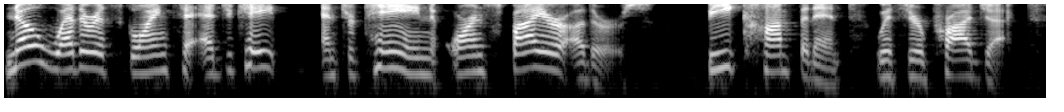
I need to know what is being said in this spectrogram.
Know whether it's going to educate, entertain, or inspire others. Be competent with your project.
